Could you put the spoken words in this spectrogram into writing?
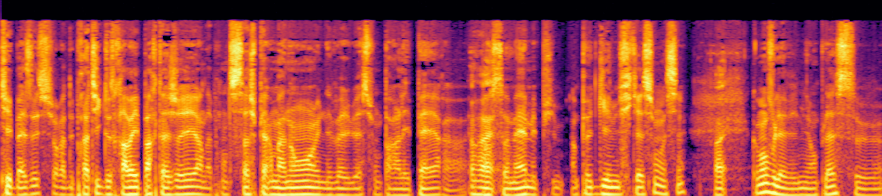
qui est basée sur des pratiques de travail partagé, un apprentissage permanent, une évaluation par les pairs, euh, Ouais. par soi-même, et puis un peu de gamification aussi. Ouais. Comment vous l'avez mis en place euh,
